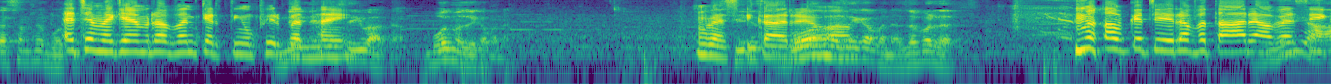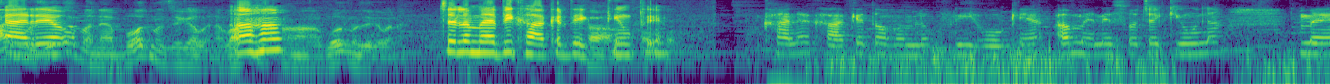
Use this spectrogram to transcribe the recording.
कसम से बहुत अच्छा मैं कैमरा बंद करती हूँ फिर नहीं, सही बात है। बहुत मज़े का बना वैसे ही कर रहे हो बहुत मज़े का बना ज़बरदस्त। आपका चेहरा बता रहा नहीं, वैसे ही कर रहे हो। बना बहुत मज़े का बना हाँ, हाँ। बहुत मज़े का बना। चलो मैं भी खा कर देखती हाँ, हूँ फिर। हाँ, खाना खा के तो हम लोग फ्री हो गए हैं। अब मैंने सोचा क्यों ना मैं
